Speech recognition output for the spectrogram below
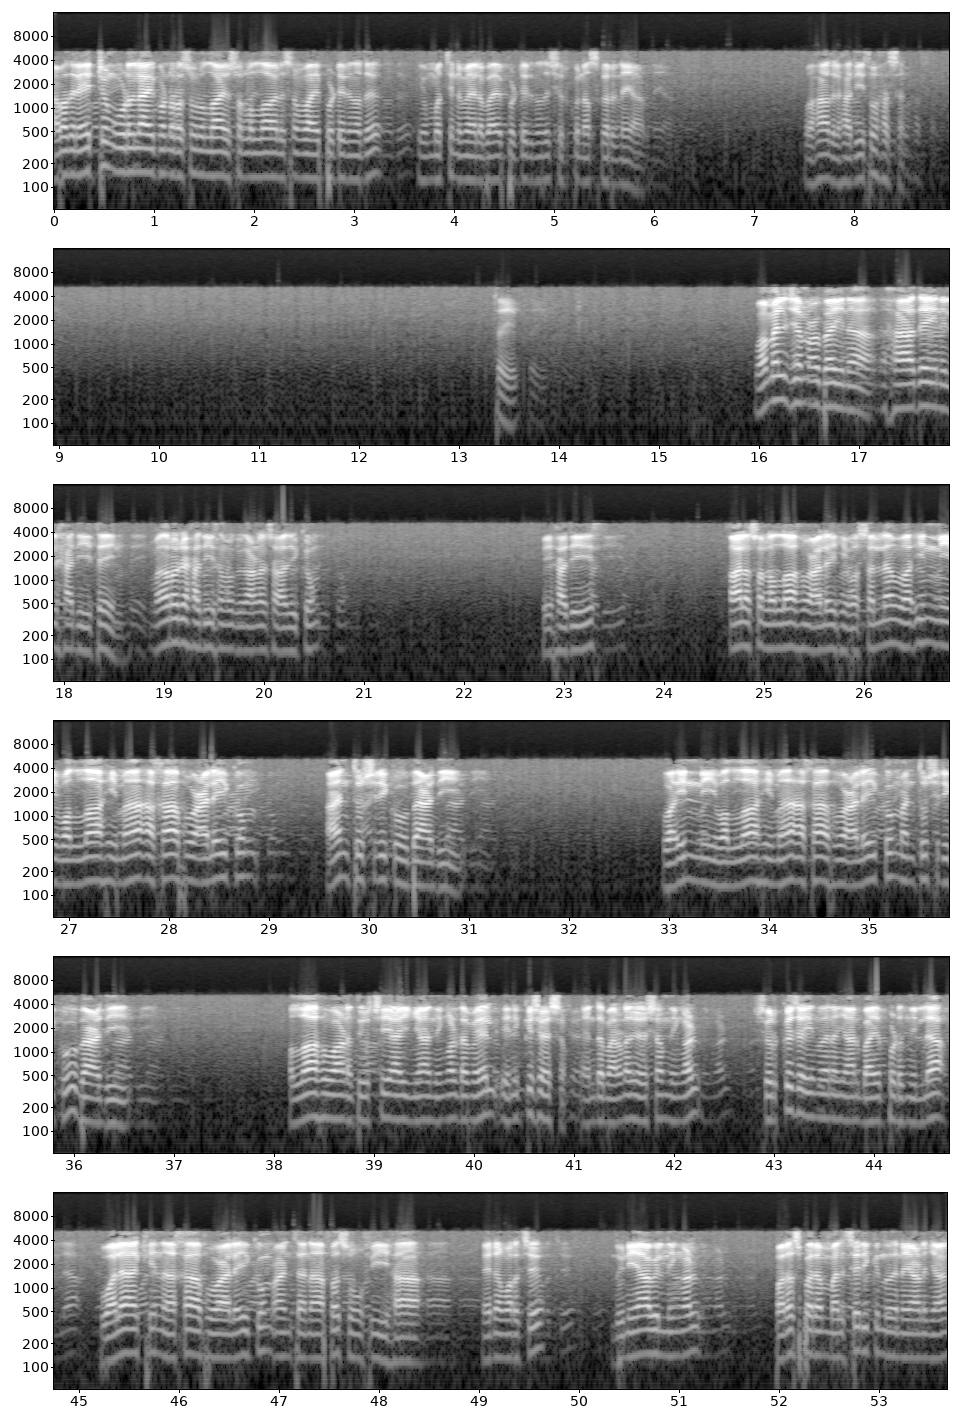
അപ്പോൾ അതിൽ ഏറ്റവും കൂടുതലായിക്കൊണ്ട് റസൂലുള്ളാഹി സ്വല്ലല്ലാഹു അലൈഹി വസല്ലം ഭയപ്പെട്ടിരുന്നത് ഈ ഉമ്മത്തിന് മേലെ ഭയപ്പെട്ടിരുന്നത് ഷിർക്കുൻ അസ്ഗറിനെയാണ് വഹാദൽ ഹദീസു ഹസൻ طيب وما الجمع بين هذين الحديثين വേറൊരു ഹദീസ് നമുക്ക് കാണാൻ സാധിക്കും في حديث قال صلى الله عليه وسلم وإني والله ما أخاف عليكم أن تشركوا بعدي وإني والله ما أخاف عليكم أن تشركوا بعدي അള്ളാഹുവാണ് തീർച്ചയായും ഞാൻ നിങ്ങളുടെ മേൽ എനിക്ക് ശേഷം എൻ്റെ മരണശേഷം നിങ്ങൾ ഷിർക്ക് ചെയ്യുന്നതിന് ഞാൻ ഭയപ്പെടുന്നില്ല വലാഖിൻ അഖാഫു അലൈക്കും അൻ തനാഫസു ഫീഹ നേരെ മറിച്ച് ദുനിയാവിൽ നിങ്ങൾ പരസ്പരം മത്സരിക്കുന്നതിനെയാണ് ഞാൻ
